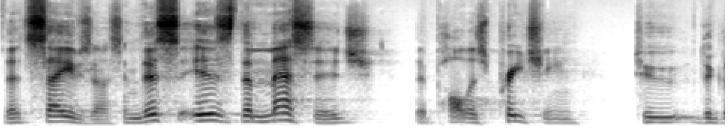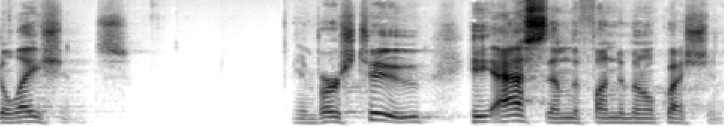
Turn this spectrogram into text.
that saves us. And this is the message that Paul is preaching to the Galatians. In verse 2, he asks them the fundamental question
